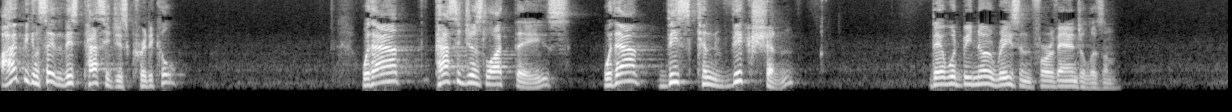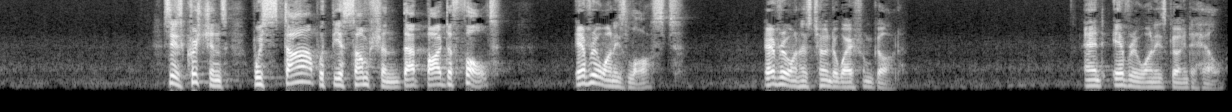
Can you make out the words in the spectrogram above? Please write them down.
I hope you can see that this passage is critical. Without passages like these, without this conviction, there would be no reason for evangelism. See, as Christians, we start with the assumption that by default, everyone is lost, everyone has turned away from God, and everyone is going to hell.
